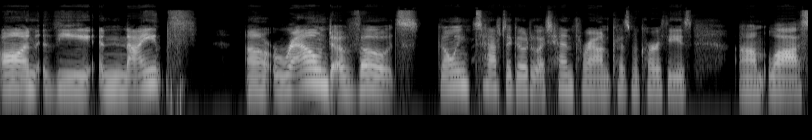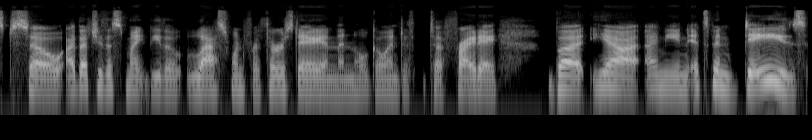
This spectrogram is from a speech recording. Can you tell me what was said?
on the ninth uh, round of votes, going to have to go to a 10th round because McCarthy's um, lost. So I bet you this might be the last one for Thursday, and then he'll go into to Friday. But yeah, I mean, it's been days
